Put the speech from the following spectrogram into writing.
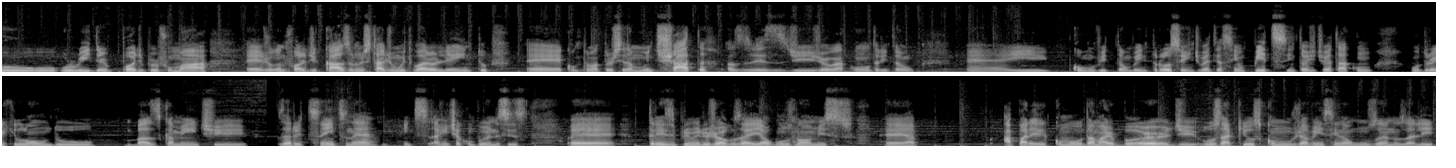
o, o Reader pode perfumar é, jogando fora de casa, num estádio muito barulhento, é, contra uma torcida muito chata, às vezes, de jogar contra, então. É, e como o Vitão bem trouxe, a gente vai ter assim o Pitts, então a gente vai estar com o Drake Londo basicamente 0800, né? A gente, a gente acompanhou nesses é, 13 primeiros jogos aí alguns nomes é, como o Damar Bird, os Zakills, como já vem sendo há alguns anos ali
